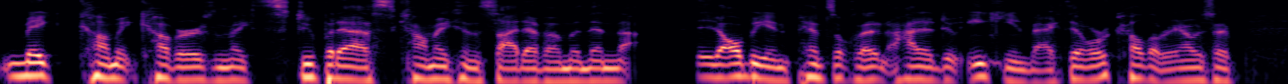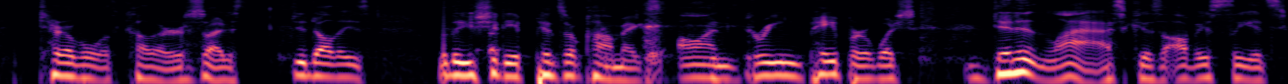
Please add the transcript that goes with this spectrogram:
make comic covers and make stupid ass comics inside of them, and then it'd all be in pencil because I didn't know how to do inking back then or coloring. I was like terrible with colors, so I just did all these really shitty pencil comics on green paper, which didn't last because obviously it's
